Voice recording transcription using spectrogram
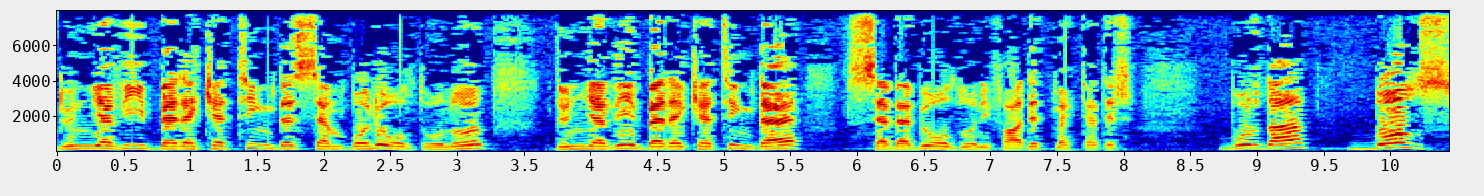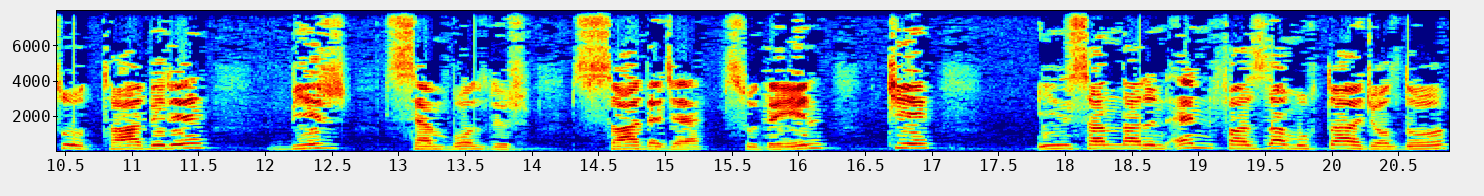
dünyevi bereketin de sembolü olduğunu dünyevi bereketin de sebebi olduğunu ifade etmektedir. Burada bol su tabiri bir semboldür. Sadece su değil ki insanların en fazla muhtaç olduğu,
